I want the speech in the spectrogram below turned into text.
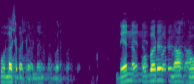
ਪੋਲਾ ਸ਼ਬਦ ਪੜਨਾ ਉਬਰ ਬਿਨ ਉਬਰ ਨਾ ਹੋ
